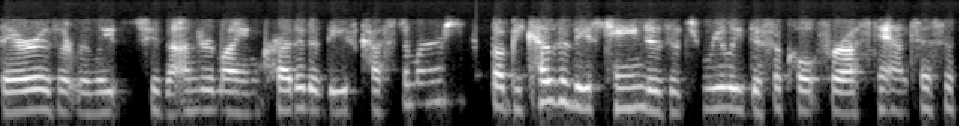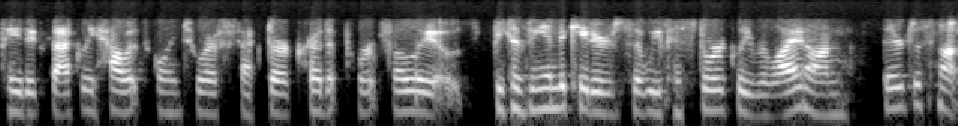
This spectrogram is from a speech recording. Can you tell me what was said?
there as it relates to the underlying credit of these customers, but because of these changes it's really difficult for us to anticipate exactly how it's going to affect our credit portfolios because the indicators that we've historically relied on they're just not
